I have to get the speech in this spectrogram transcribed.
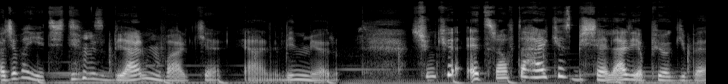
Acaba yetiştiğimiz bir yer mi var ki? Yani bilmiyorum. Çünkü etrafta herkes bir şeyler yapıyor gibi.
